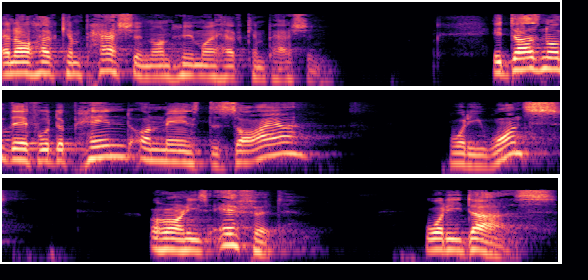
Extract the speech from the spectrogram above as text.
and I'll have compassion on whom I have compassion. It does not therefore depend on man's desire, what he wants, or on his effort, what he does,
